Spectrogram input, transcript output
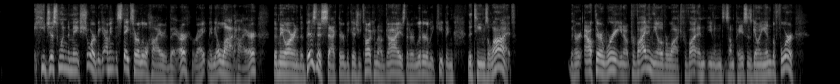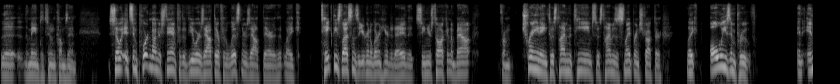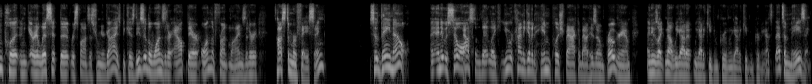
he just wanted to make sure because I mean the stakes are a little higher there, right? Maybe a lot higher than they are in the business sector because you're talking about guys that are literally keeping the teams alive, that are out there worrying, you know, providing the overwatch, provide and even in some cases going in before the the main platoon comes in. So it's important to understand for the viewers out there, for the listeners out there, that like take these lessons that you're going to learn here today that seniors talking about from training to his time in the teams to his time as a sniper instructor like always improve and input and or elicit the responses from your guys because these are the ones that are out there on the front lines that are customer facing. So they know. And it was so yeah. awesome that like you were kind of giving him pushback about his own program and he was like no we gotta we gotta keep improving we gotta keep improving. That's that's amazing.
